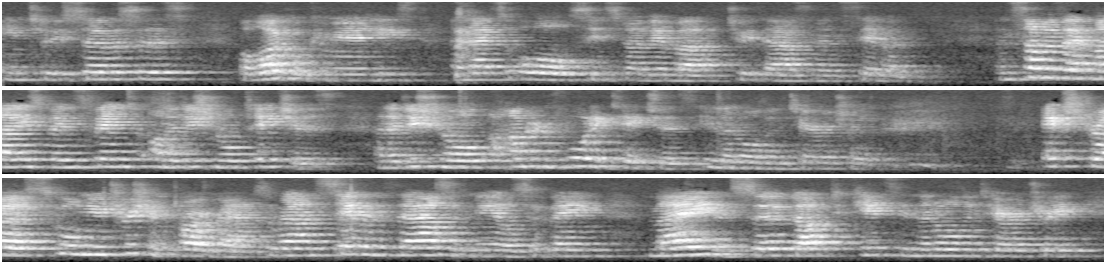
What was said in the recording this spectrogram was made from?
into services for local communities, and that's all since November 2007. And some of that money's been spent on additional teachers, an additional 140 teachers in the Northern Territory. Extra school nutrition programs, around 7,000 meals have been made and served up to kids in the Northern Territory,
